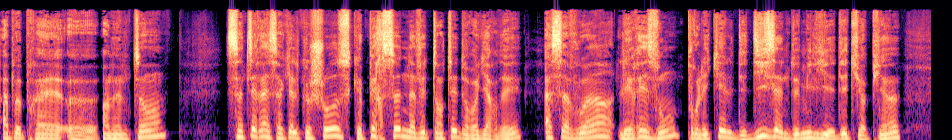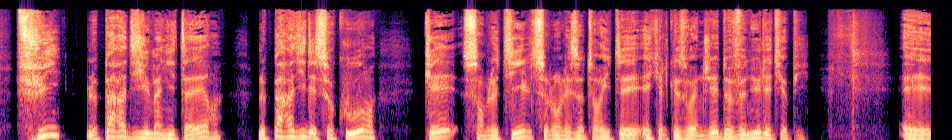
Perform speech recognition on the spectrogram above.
à peu près euh, en même temps, s'intéressent à quelque chose que personne n'avait tenté de regarder, à savoir les raisons pour lesquelles des dizaines de milliers d'Éthiopiens fuient le paradis humanitaire, le paradis des secours, semble-t-il, selon les autorités et quelques ONG, devenue l'Éthiopie. Et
